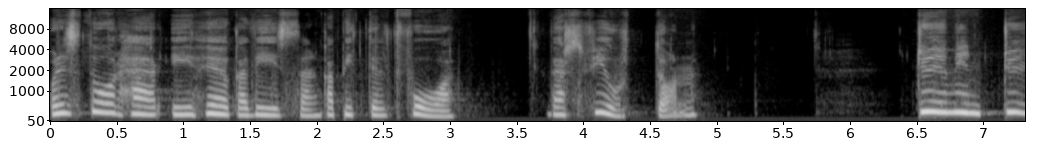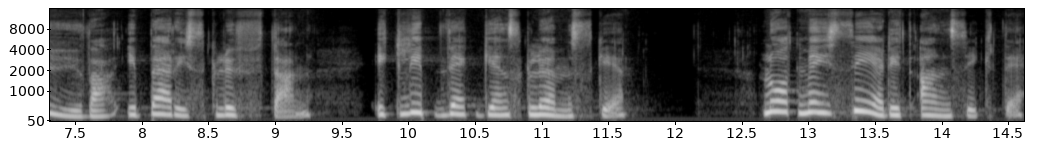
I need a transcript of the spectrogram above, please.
Och det står här i Höga visan kapitel 2, vers 14. Du min duva i bergsklyftan, i klippväggens glömske. Låt mig se ditt ansikte,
